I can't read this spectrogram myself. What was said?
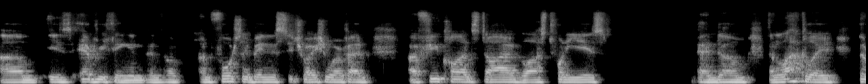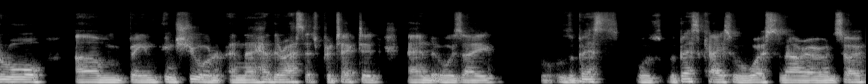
um, is everything. And, and I've unfortunately been in a situation where I've had a few clients die over the last 20 years. And um, and luckily they're all um, been insured and they had their assets protected, and it was a the best was the best case or worst scenario. And so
